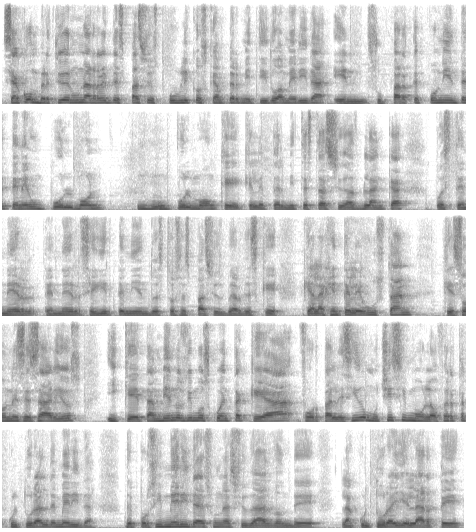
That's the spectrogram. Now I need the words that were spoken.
Se ha convertido en una red de espacios públicos que han permitido a Mérida, en su parte poniente, tener un pulmón. un pulmón que, que, le permite a esta ciudad blanca pues tener, tener, seguir teniendo estos espacios verdes que, que a la gente le gustan que son necesarios y que también nos dimos cuenta que ha fortalecido muchísimo la oferta cultural de Mérida. De por sí Mérida es una ciudad donde la cultura y el arte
